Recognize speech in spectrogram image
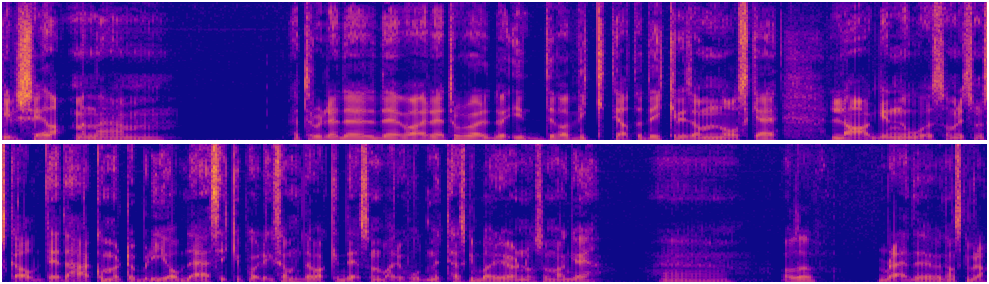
vil skje. Da. Men eh, Jeg tror det, det, var, jeg tror det, var, det var viktig at det ikke liksom Nå skal jeg lage noe som liksom skal Det, det her kommer til å bli jobb, det er jeg sikker på, liksom. Det var ikke det som var i hodet mitt. Jeg skulle bare gjøre noe som var gøy. Eh, og så blei det ganske bra.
